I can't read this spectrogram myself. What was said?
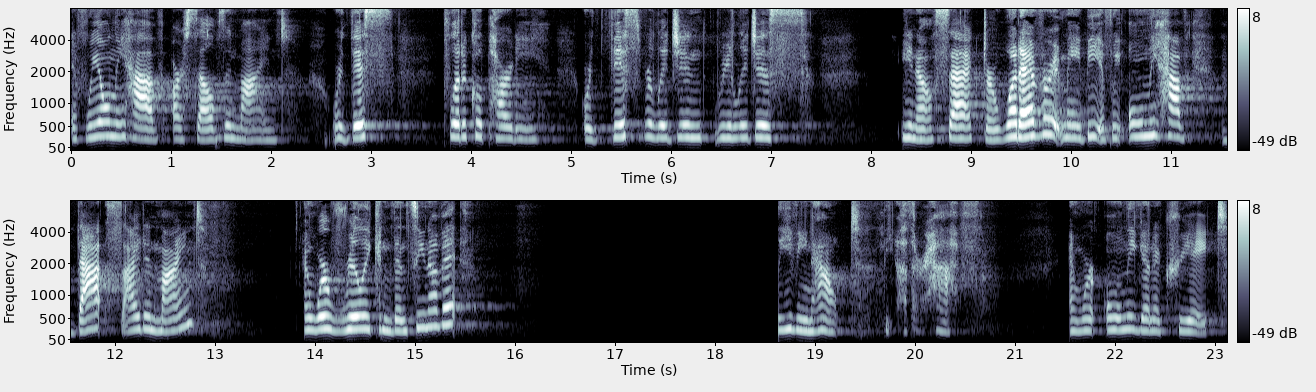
if we only have ourselves in mind, or this political party, or this religion, religious you know, sect or whatever it may be, if we only have that side in mind and we're really convincing of it, leaving out the other half. And we're only going to create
